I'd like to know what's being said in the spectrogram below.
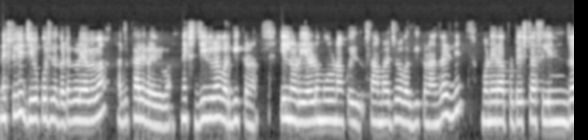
ನೆಕ್ಸ್ಟ್ ಇಲ್ಲಿ ಜೀವಕೋಶದ ಘಟಕಗಳು ಯಾವ್ಯಾವ? ಅದ್ರ ಕಾರ್ಯಗಳು ಯಾವ್ಯಾವ? ನೆಕ್ಸ್ಟ್ ಜೀವಿಗಳ ವರ್ಗೀಕರಣ. ಇಲ್ಲಿ ನೋಡಿ ಎರಡು, ಮೂರು, ನಾಲ್ಕು, ಐದು ಸಾಮ್ರಾಜ್ಯಗಳ ವರ್ಗೀಕರಣ ಅಂದ್ರೆ ಇಲ್ಲಿ ಮೊನೇರಾ ಪ್ರೊಟೆಸ್ಟಾ ಶಿಲೀಂಧ್ರ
